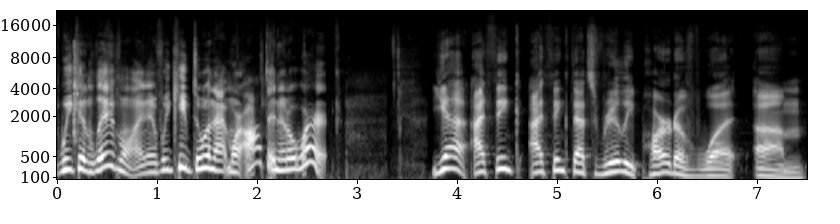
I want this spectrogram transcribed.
we can live on. If we keep doing that more often, it'll work. Yeah, I think I think that's really part of what um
